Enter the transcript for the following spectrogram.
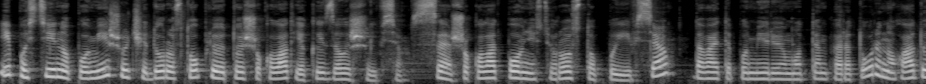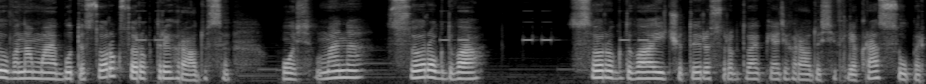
і постійно помішуючи, дорозтоплюю той шоколад, який залишився. Все, шоколад повністю розтопився. Давайте помірюємо температури. Нагадую, вона має бути 40-43 градуси. Ось у мене 42. 42,4, 42,5 градусів. Якраз супер.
